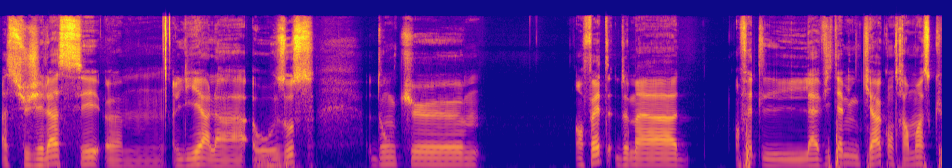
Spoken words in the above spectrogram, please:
à ce sujet-là, c'est lié à la, aux os. Donc en fait, de ma en fait, la vitamine K, contrairement à ce que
